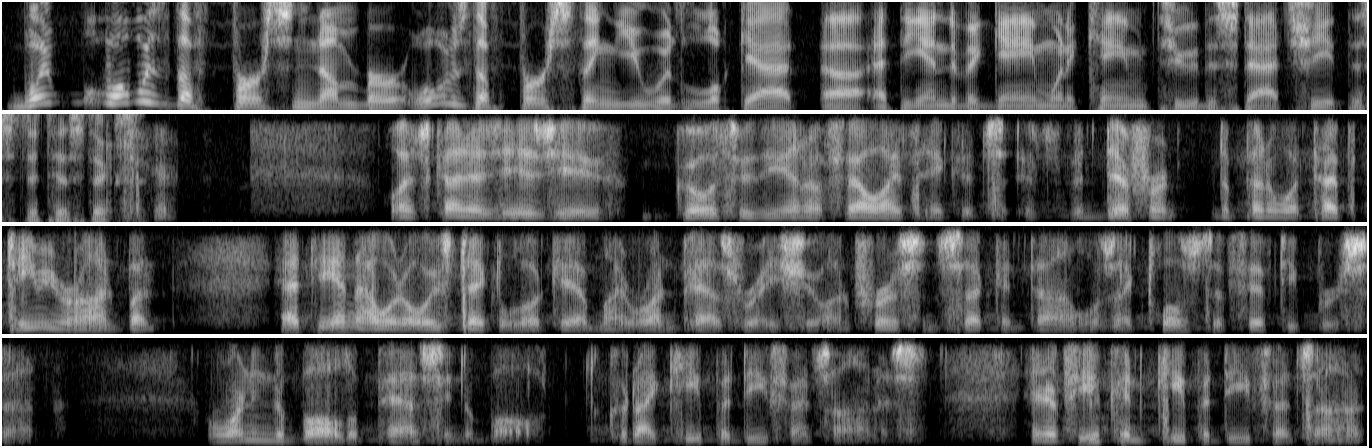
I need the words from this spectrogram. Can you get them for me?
What what was the first number? What was the first thing you would look at uh, at the end of a game when it came to the stat sheet, the statistics? Well, it's kind of as you go through the NFL. I think it's it's been different depending on what type of team you're on. But at the end, I would always take a look at my run pass ratio on first and second down. Was I close to 50 percent running the ball to passing the ball? Could I keep a defense honest? And if you can keep a defense on,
